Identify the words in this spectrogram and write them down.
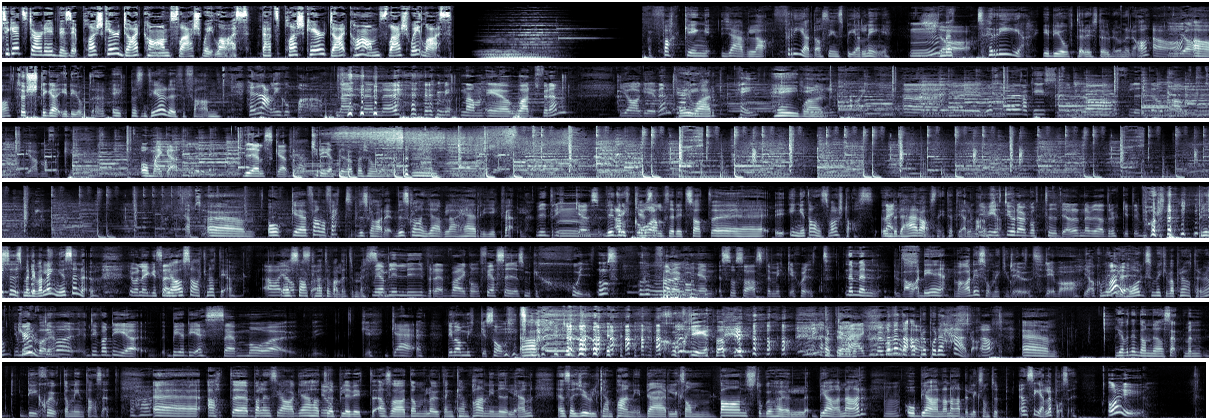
To get started, visit plushcare.com slash weight loss. That's plushcare.com slash weight loss. Fucking jävla fredagsinspelning. Mm. Med tre idioter i studion idag. Ja. Ja. Törstiga idioter. Eh, Presentera dig för fan. Hej allihopa! Nej men eh, mitt namn är Ward Furend. Jag är vän till Hej. Ward. Hej. Hej Ward. Hej. Lite om allt. Typ. Jag har massa kreativa. Oh my god. Vi älskar kreativa personer. Mm. Ehm, och eh, fan vad fett vi ska ha det. Vi ska ha en jävla helg ikväll. Vi dricker Mm. Vi dricker alkohol. samtidigt så att eh, inget ansvar tas under det här avsnittet i alla fall. Vi vet ju hur det har gått tidigare när vi har druckit i podden. Precis, men det var länge sedan nu. Det var länge sedan. Jag har saknat det. Ja, Jag har saknat att vara lite messy. Men jag blir livrädd varje gång för jag säger så mycket skit. Mm. Förra gången så sades det mycket skit. Nej men var det, var det så mycket Du, skit? det var... Jag kommer Var inte det? ihåg så mycket. Vad pratade vi om? Jo, Kul var det. det. Var, det var det, BDSM och... Gä. Det var mycket sånt. Ja. Chockerad. Inte gag, men, Men vänta, apropå det här då. Ja. Ehm, jag vet inte om ni har sett, men det är sjukt om ni inte har sett. Eh, att eh, Balenciaga har Jo. typ blivit, alltså de la ut en kampanj nyligen, en sån julkampanj där liksom barn stod och höll björnar Mm. och björnarna hade liksom typ en sele på sig. Oj!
